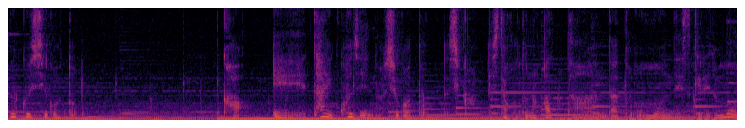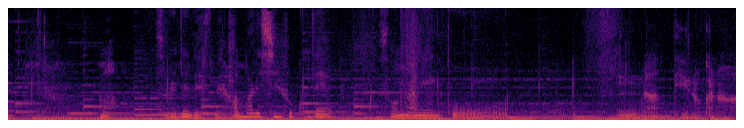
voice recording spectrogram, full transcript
服仕事か、えー、対個人の仕事しかしたことなかったんだと思うんですけれどもまあそれでですねあんまり私服でそんなにこう何て言うのかな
